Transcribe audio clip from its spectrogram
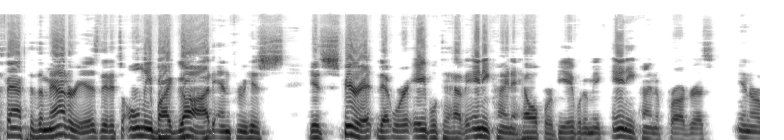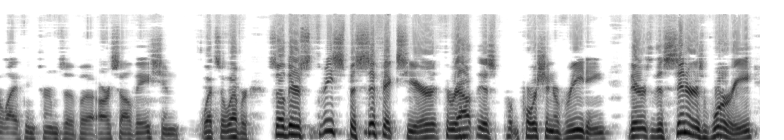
fact of the matter is that it's only by God and through His his Spirit that we're able to have any kind of help or be able to make any kind of progress in our life in terms of uh, our salvation whatsoever. So there's three specifics here throughout this portion of reading. There's the sinner's worry.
